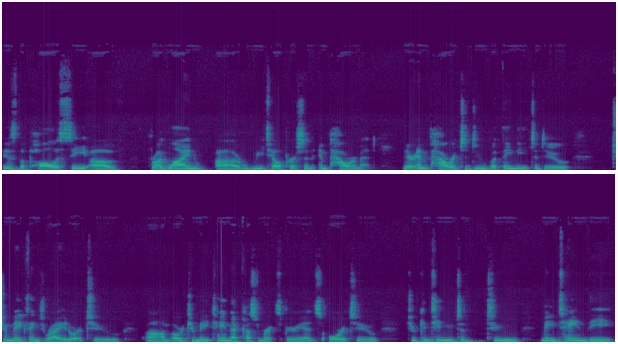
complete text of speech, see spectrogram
is the policy of frontline uh, retail person empowerment they're empowered to do what they need to do to make things right or to um, or to maintain that customer experience or to to continue to to maintain the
